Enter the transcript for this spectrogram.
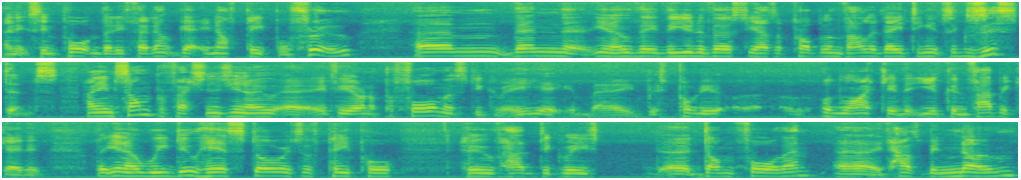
And it's important that if they don't get enough people through, um, then uh, you know the, the university has a problem validating its existence. And in some professions, you know, uh, if you're on a performance degree, it, uh, it's probably uh, unlikely that you can fabricate it. But you know, we do hear stories of people who've had degrees uh, done for them. Uh, it has been known.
